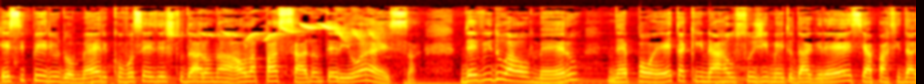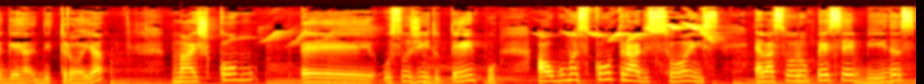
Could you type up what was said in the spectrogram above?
Esse período homérico vocês estudaram na aula passada anterior a essa. Devido a Homero, né, poeta que narra o surgimento da Grécia a partir da guerra de Troia, mas como é, o surgir do tempo, algumas contradições elas foram percebidas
